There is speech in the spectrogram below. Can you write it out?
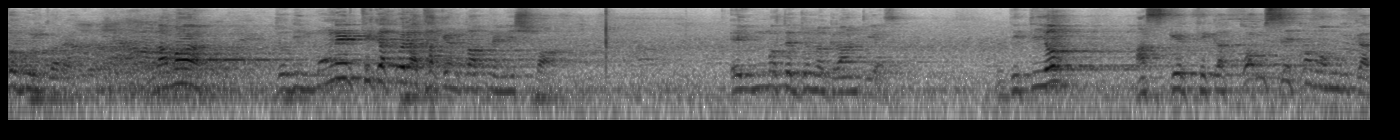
কবুল করেন। নামান যদি মনের থেকে করে থাকেন তো আপনি নিষ্পাপ। এই উন্মতের জন্য গ্রান্টি আছে। দ্বিতীয়, আজকের থেকে কমসে কম অঙ্গীকার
